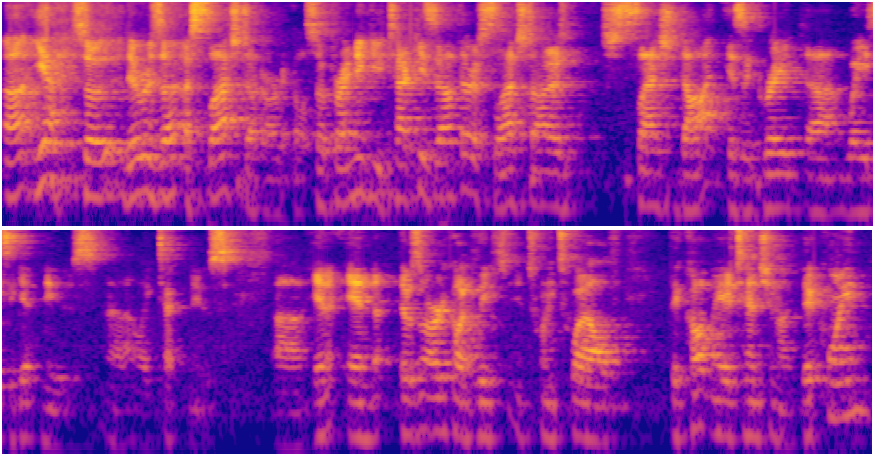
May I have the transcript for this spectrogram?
Uh, yeah, so there was a, a Slashdot article. So for any of you techies out there, Slashdot, Slashdot is a great uh, way to get news, uh, like tech news. And, and there was an article, I believe, in 2012 they caught my attention on Bitcoin.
